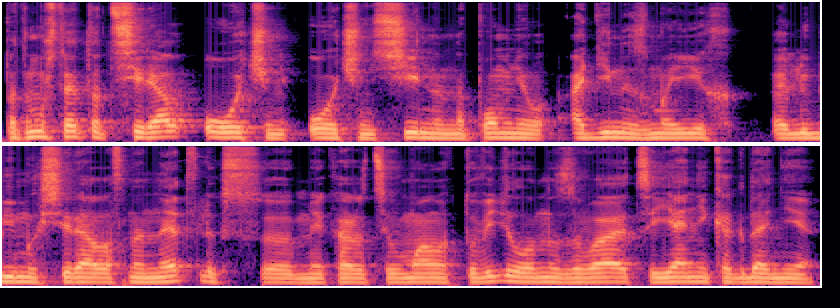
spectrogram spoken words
потому что этот сериал очень-очень сильно напомнил один из моих э, любимых сериалов на Netflix, э, мне кажется, его мало кто видел, он называется «Я никогда не».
